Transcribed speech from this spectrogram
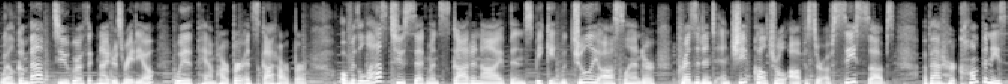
Welcome back to Growth Igniters Radio with Pam Harper and Scott Harper. Over the last two segments, Scott and I have been speaking with Julie Auslander, President and Chief Cultural Officer of CSUBS, about her company's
